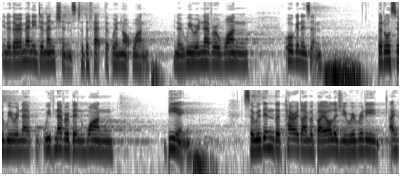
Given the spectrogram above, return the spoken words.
you know, there are many dimensions to the fact that we're not one. You know, we were never one organism, but also we were ne- we've never been one being. So within the paradigm of biology, we're really, I,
